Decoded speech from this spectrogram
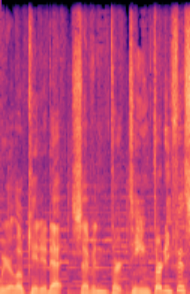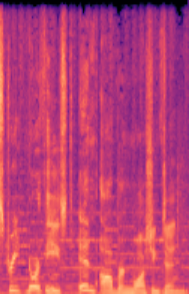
We are located at 713 35th Street Northeast in Auburn, Washington,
